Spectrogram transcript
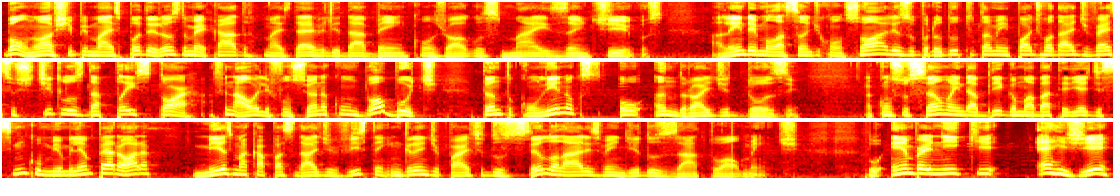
Bom, não é o chip mais poderoso do mercado, mas deve lidar bem com os jogos mais antigos. Além da emulação de consoles, o produto também pode rodar diversos títulos da Play Store, afinal ele funciona com dual boot, tanto com Linux ou Android 12. A construção ainda abriga uma bateria de 5.000 mAh, mesma capacidade vista em grande parte dos celulares vendidos atualmente. O Embernic RG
